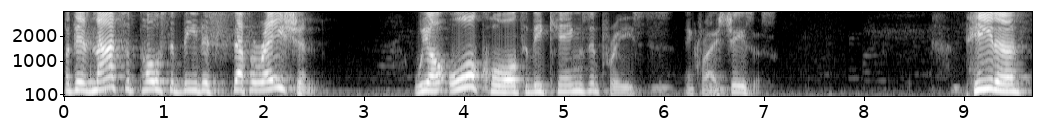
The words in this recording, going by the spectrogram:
But there's not supposed to be this separation. We are all called to be kings and priests in Christ Jesus. Peter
